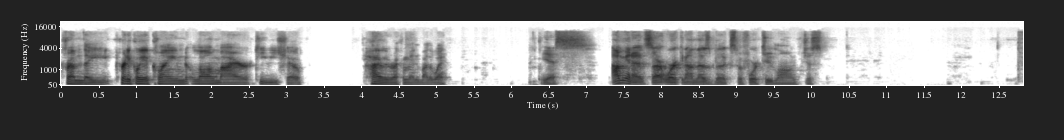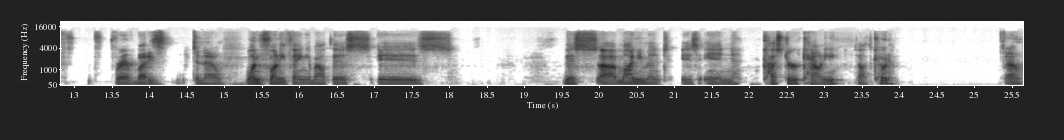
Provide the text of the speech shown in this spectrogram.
from the critically acclaimed Longmire TV show. Highly recommend, by the way. Yes. I'm gonna start working on those books before too long, just for everybody's to know. One funny thing about this is this uh, monument is in Custer County, South Dakota. Oh.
